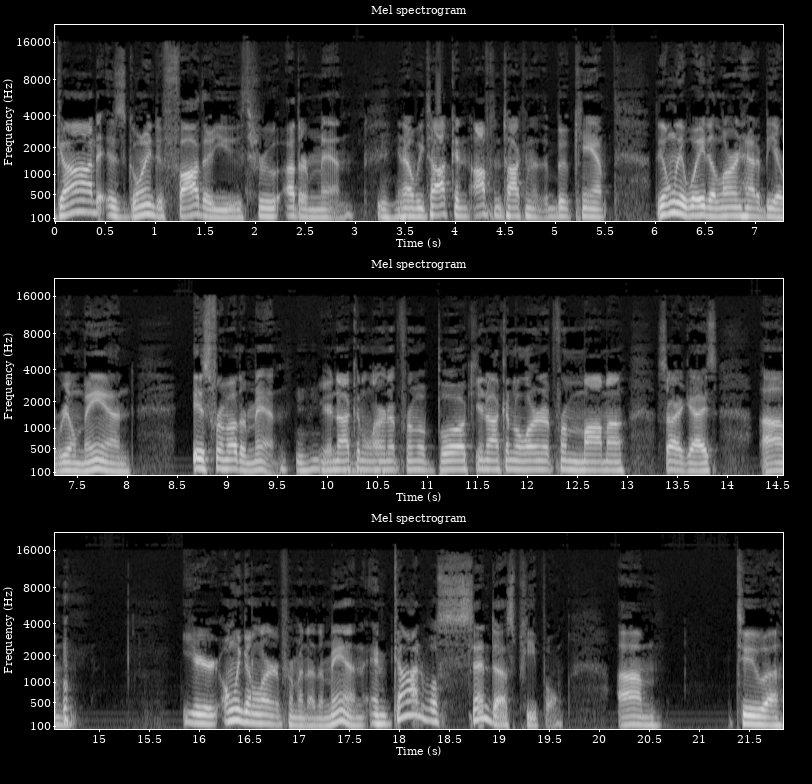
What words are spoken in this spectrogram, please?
God is going to father you through other men. You know, we talk and often talking at the boot camp. The only way to learn how to be a real man is from other men. You're not going to learn it from a book. You're not going to learn it from mama. Sorry, guys. Um, you're only going to learn it from another man, and God will send us people um, to uh,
